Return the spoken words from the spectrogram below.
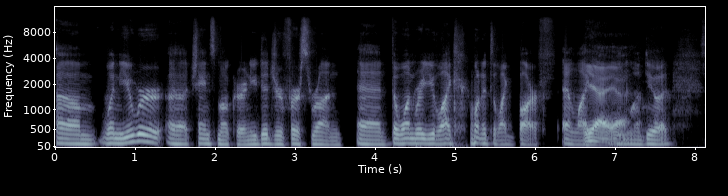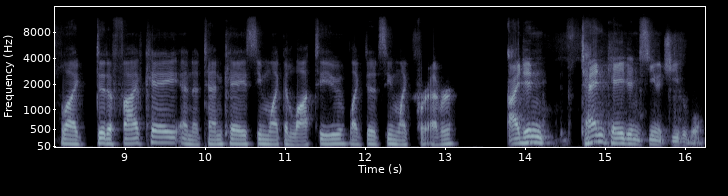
um when you were a chain smoker and you did your first run and the one where you like wanted to like barf and like yeah yeah. want to do it like did a 5k and a 10k seem like a lot to you? Like did it seem like forever? I didn't 10k didn't seem achievable.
